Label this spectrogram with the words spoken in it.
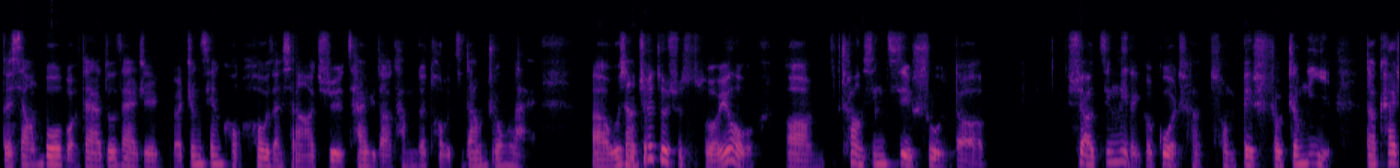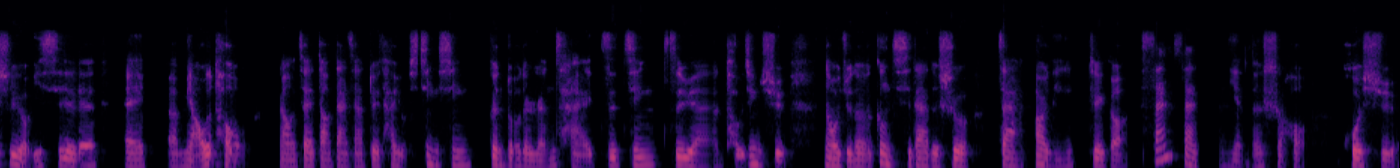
的香饽饽，大家都在这个争先恐后的想要去参与到他们的投资当中来。呃，我想这就是所有呃创新技术的需要经历的一个过程，从备受争议到开始有一些哎呃苗头，然后再到大家对它有信心，更多的人才、资金、资源投进去。那我觉得更期待的是。在二零这个三三年的时候，或许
